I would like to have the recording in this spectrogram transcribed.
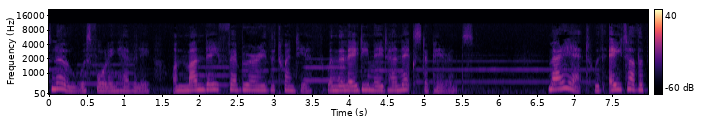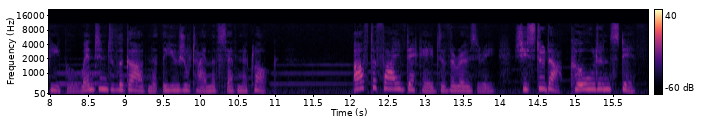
Snow was falling heavily on Monday, February the 20th, when the lady made her next appearance. Mariette, with eight other people, went into the garden at the usual time of seven o'clock. After five decades of the rosary, she stood up cold and stiff,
